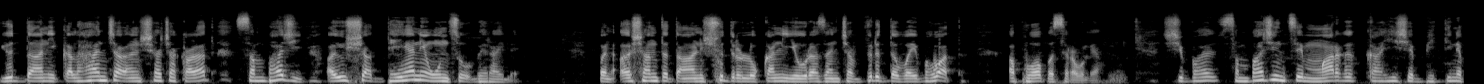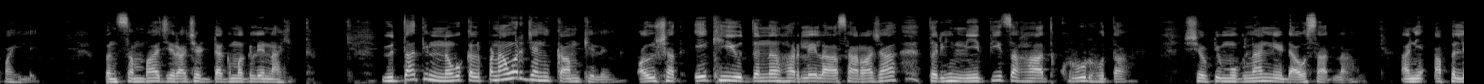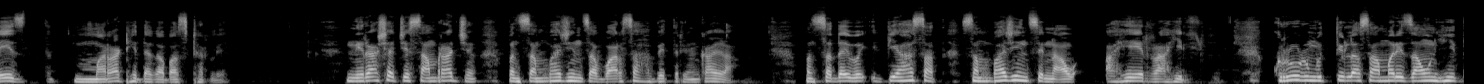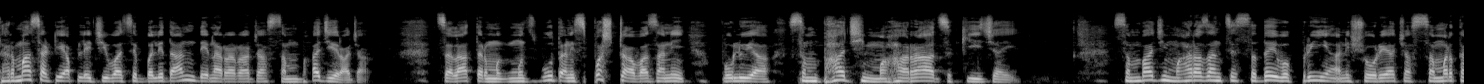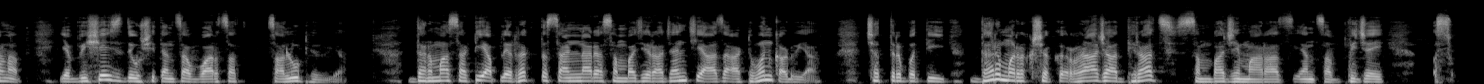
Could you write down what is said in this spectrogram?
युद्ध आणि कलहांच्या अंशाच्या काळात संभाजी आयुष्यात ध्येयाने उंच उभे राहिले. पण अशांतता आणि शूद्र लोकांनी युवराजांच्या विरुद्ध वैभवात अफवा पसरवल्या. शिवाय संभाजींचे मार्ग काहीशे भीतीने पाहिले पण संभाजीराजे डगमगले नाहीत. युद्धातील नवकल्पनावर ज्यांनी काम केले आयुष्यात एकही युद्ध न हरलेला असा राजा तरीही नीतीचा हात क्रूर होता. शेवटी मुघलांनी डाव साधला आणि आपलेच मराठी दगाबाज ठरले. निराशाचे साम्राज्य पण संभाजींचा वारसा हवेत रेंगाळला. पण सदैव इतिहासात संभाजींचे नाव आहे राहील. क्रूर मृत्यूला सामोरे जाऊनही धर्मासाठी आपले जीवाचे बलिदान देणारा राजा संभाजी राजा. चला तर मग मजबूत आणि स्पष्ट आवाजाने बोलूया संभाजी महाराज की जय. संभाजी महाराजांचे सदैव प्रिय आणि शौर्याच्या समर्थनात या विशेष दिवशी त्यांचा वारसा चालू ठेवूया. धर्मासाठी आपले रक्त सांडणाऱ्या संभाजीराजांची आज आठवण काढूया. छत्रपती धर्मरक्षक राजाधिराज संभाजी महाराज यांचा विजय असो.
